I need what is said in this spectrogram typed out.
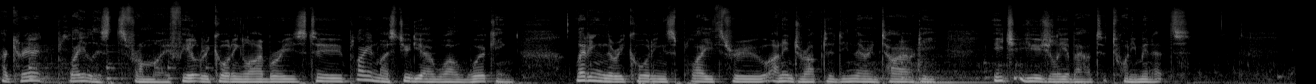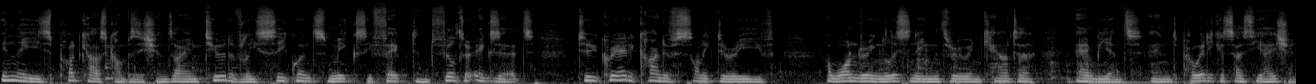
I create playlists from my field recording libraries to play in my studio while working letting the recordings play through uninterrupted in their entirety, each usually about 20 minutes. In these podcast compositions, I intuitively sequence, mix, effect, and filter excerpts to create a kind of sonic dérive, a wandering listening through encounter, ambience, and poetic association.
